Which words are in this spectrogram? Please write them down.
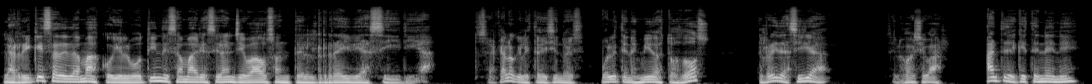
la riqueza de Damasco y el botín de Samaria serán llevados ante el rey de Asiria. Entonces acá lo que le está diciendo es, ¿vos le tenés miedo a estos dos? El rey de Asiria se los va a llevar. Antes de que este nene,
